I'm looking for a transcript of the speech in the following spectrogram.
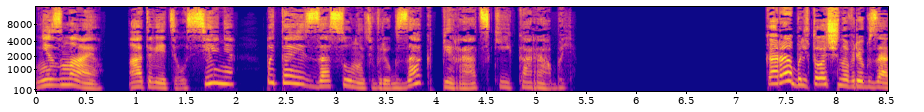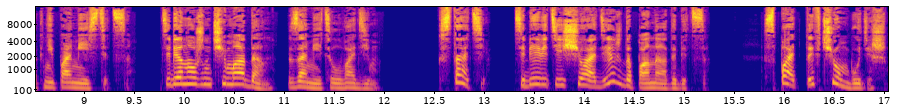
«Не знаю», — ответил Сеня, пытаясь засунуть в рюкзак пиратский корабль. «Корабль точно в рюкзак не поместится. Тебе нужен чемодан», — заметил Вадим. Кстати, тебе ведь еще одежда понадобится. Спать ты в чем будешь?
